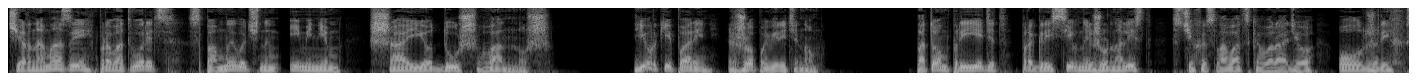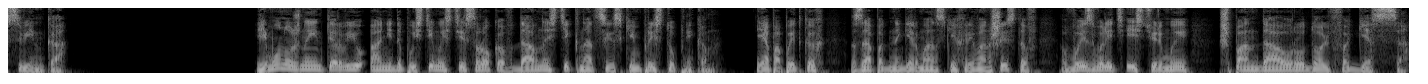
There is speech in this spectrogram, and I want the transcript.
Черномазый правотворец с помывочным именем Шайо Душ Ваннуш. Юркий парень, жопа веретеном. Потом приедет прогрессивный журналист с чехословацкого радио Олджрих Свинка. Ему нужно интервью о недопустимости сроков давности к нацистским преступникам и о попытках западногерманских реваншистов вызволить из тюрьмы Шпандау Рудольфа Гесса.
